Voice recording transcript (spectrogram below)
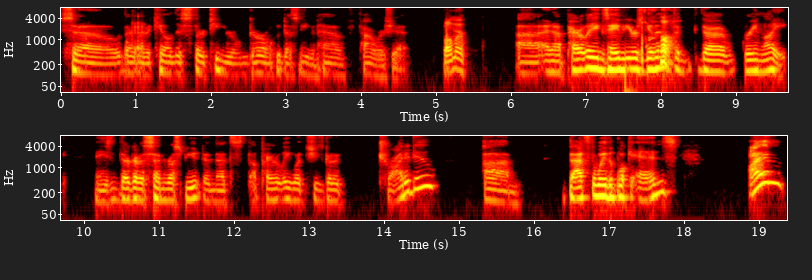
So they're Okay. going to kill this 13 year old girl who doesn't even have powers yet. Bummer. Uh, and apparently Xavier's given Huh. the, the green light. And he's they're gonna send Rasputin, and that's apparently what she's gonna try to do. Um that's the way the book ends. I'm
